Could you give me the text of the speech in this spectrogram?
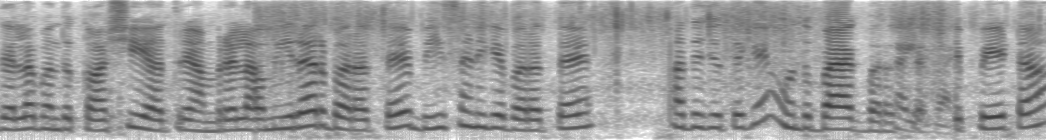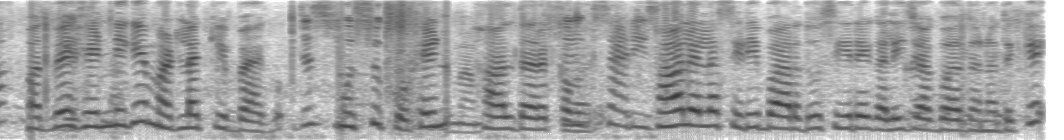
ಇದೆಲ್ಲ ಬಂದು ಕಾಶಿ ಯಾತ್ರೆ ಅಂಬ್ರೆಲ್ಲ ಮಿರರ್ ಬರುತ್ತೆ ಬೀಸಣಿಗೆ ಬರುತ್ತೆ. ಅದ್ರ ಜೊತೆಗೆ ಒಂದು ಬ್ಯಾಗ್ ಬರುತ್ತೆ. ಪೇಟ ಮದ್ವೆ ಹೆಣ್ಣಿಗೆ ಮಡ್ಲಕ್ಕಿ ಬ್ಯಾಗ್ ಮುಸುಕು ಹೆಣ್ಣು ಹಾಲ್ದಾರ ಕವರ್ ಹಾಲೆಲ್ಲ ಸಿಡಿಬಾರದು ಸೀರೆ ಗಲೀಜಾಗಬಾರ್ದು ಅನ್ನೋದಕ್ಕೆ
